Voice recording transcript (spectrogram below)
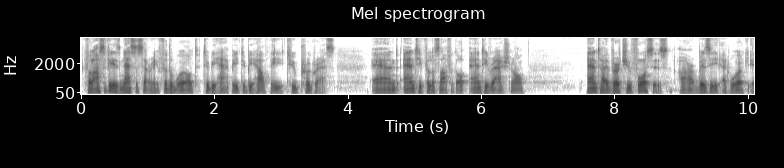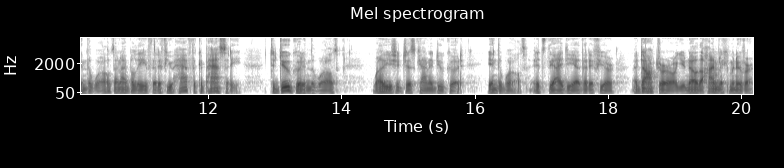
Philosophy is necessary for the world to be happy, to be healthy, to progress. And anti philosophical, anti rational, anti virtue forces are busy at work in the world. And I believe that if you have the capacity to do good in the world, well, you should just kind of do good in the world. It's the idea that if you're a doctor or you know the Heimlich maneuver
